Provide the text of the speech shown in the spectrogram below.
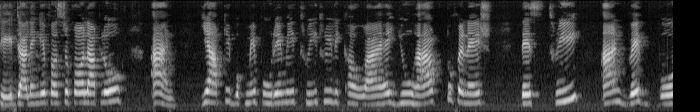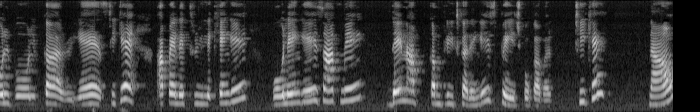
date डालेंगे फ़र्स्ट ऑफ़ ऑल आप लोग। एंड ये आपकी बुक में पूरे में थ्री थ्री लिखा हुआ है। You have to finish this three and with बोल बोल कर। यस ठीक है? आप पहले थ्री लिखेंगे, बोलेंगे साथ में देन आप कंप्लीट करेंगे इस पेज को कवर ठीक है? नाउ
